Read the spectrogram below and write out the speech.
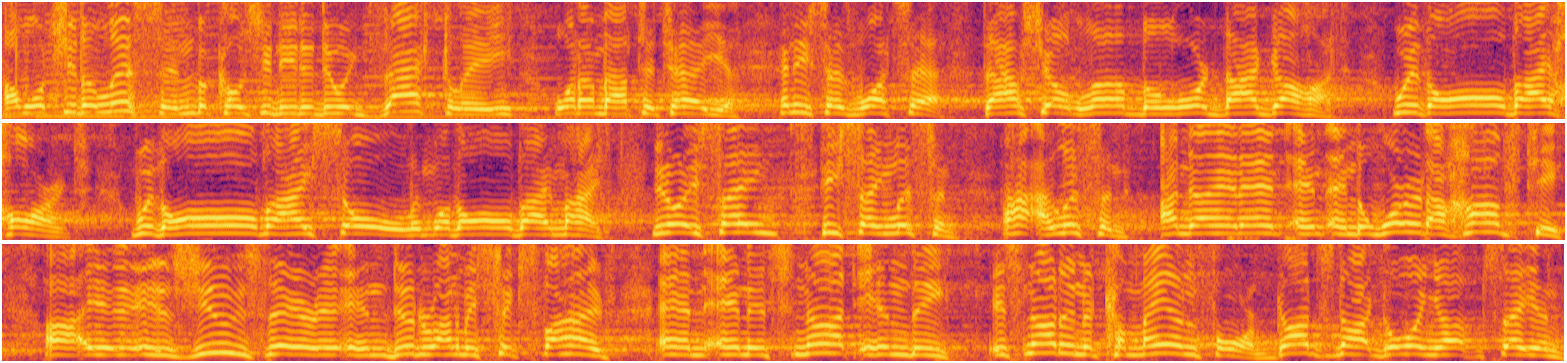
I want you to listen because you need to do exactly what I'm about to tell you. And He says, What's that? Thou shalt love the Lord thy God with all thy heart, with all thy soul, and with all thy might. You know what He's saying? He's saying, Listen, I, I listen. And, and, and, and, the word ahavti uh, is used there in Deuteronomy 6 5. And, and it's not in the it's not in a command form. God's not going up saying,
